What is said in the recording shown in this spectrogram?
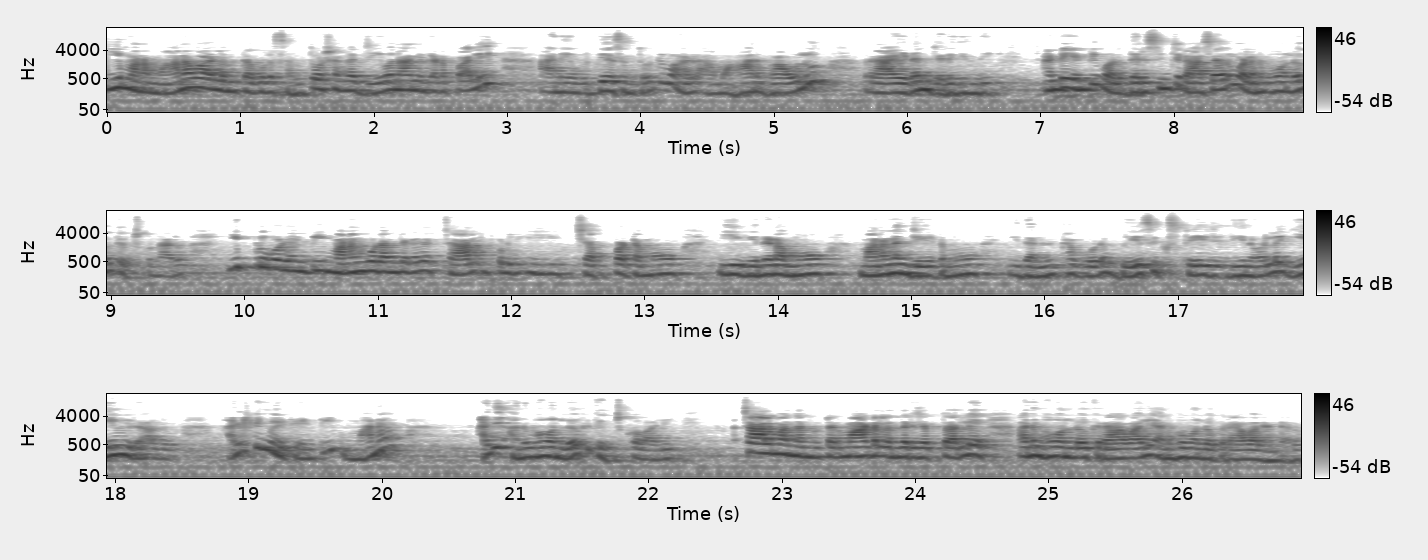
ఈ మన మానవాళ్ళంతా కూడా సంతోషంగా జీవనాన్ని గడపాలి అనే ఉద్దేశంతో వాళ్ళు ఆ మహానుభావులు రాయడం జరిగింది. అంటే ఏంటి? వాళ్ళు దర్శించి రాశారు వాళ్ళ అనుభవంలోకి తెచ్చుకున్నారు. ఇప్పుడు కూడా ఏంటి? మనం కూడా అంతే కదా చాలా ఇప్పుడు ఈ చెప్పటము ఈ వినడము మననం చేయటము ఇదంతా కూడా బేసిక్ స్టేజ్ దీనివల్ల ఏమి రాదు. అల్టిమేట్ ఏంటి? మనం అది అనుభవంలోకి తెచ్చుకోవాలి. చాలామంది అంటుంటారు మాటలు అందరూ చెప్తారులే అనుభవంలోకి రావాలి అనుభవంలోకి రావాలంటారు.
